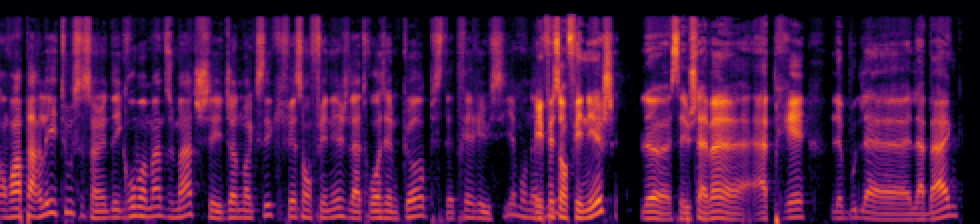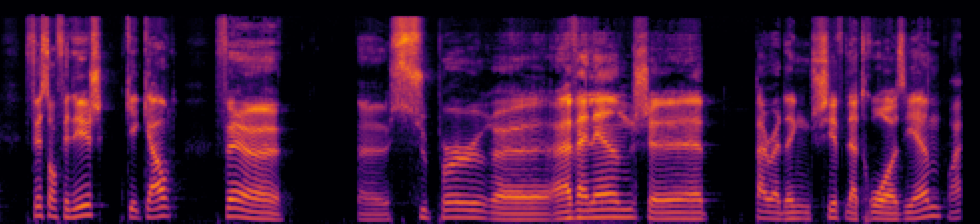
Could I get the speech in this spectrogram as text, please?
on va en parler et tout. C'est un des gros moments du match. C'est John Moxley qui fait son finish de la troisième corde, puis c'était très réussi, à mon Mais avis. il fait son finish. Là, c'est juste avant, après le bout de la, la bague. Fait son finish, kick out, fait un, un super euh, avalanche euh, paradigm shift la troisième. Ouais.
